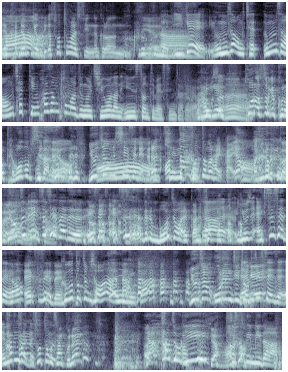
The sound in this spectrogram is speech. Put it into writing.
예, 가볍게 우리가 소통할 수 있는 그런 아, 그렇구나. 예. 이게 음성 채, 음성 채팅 화상 통화 등을 지원하는 인스턴트 메신저래요. 아, 이게 네. 코너 속의 코너 배워봅시다네요. 요즘 어, 신세대들은 어떤 소통을 할까요? 어. 막 이런 거래요. 요즘 그러니까. X 세대들 X, X 세대들은 뭘 좋아할까요? 야, 요즘 X 세대요? X 세대. 그것도 좀 전 아닙니까? 요즘 오렌지 쪽에 핫한 소통 창구는 야타족이 지성입니다.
